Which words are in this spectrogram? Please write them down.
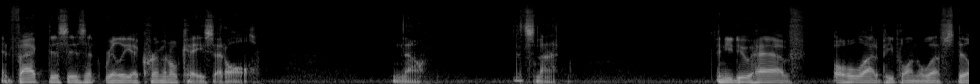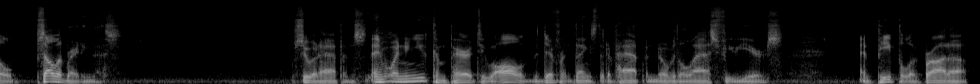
In fact, this isn't really a criminal case at all. No, it's not. And you do have a whole lot of people on the left still celebrating this. See what happens. And when you compare it to all of the different things that have happened over the last few years, and people have brought up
